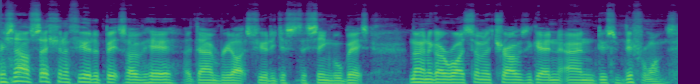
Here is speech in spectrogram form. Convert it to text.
Okay, so now I've sessioned a few of the bits over here at Danbury, a few of the, just the single bits. I'm now gonna go ride some of the trails again and do some different ones.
